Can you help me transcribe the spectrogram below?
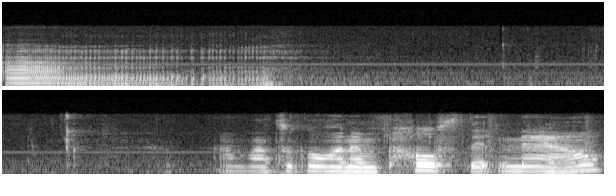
um, I'm about to go in and post it now.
